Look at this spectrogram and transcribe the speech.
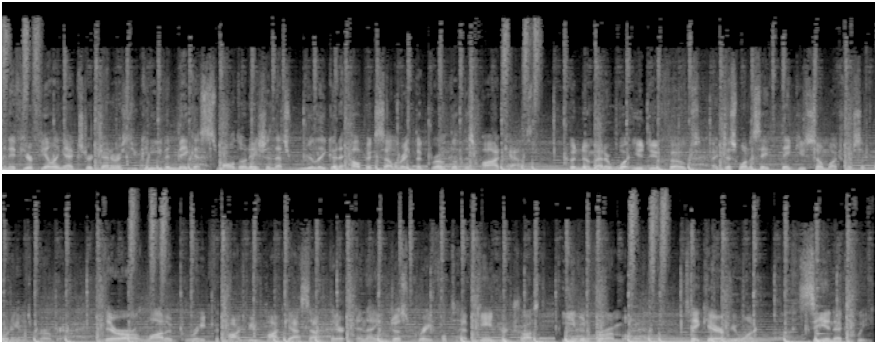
And if you're feeling extra generous, you can even make a small donation that's really going to help accelerate the growth of this podcast. But no matter what you do, folks, I just want to say thank you so much for supporting this program. There are a lot of great photography podcasts out there, and I am just grateful to have gained your trust even for a moment. Take care, everyone. See you next week.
